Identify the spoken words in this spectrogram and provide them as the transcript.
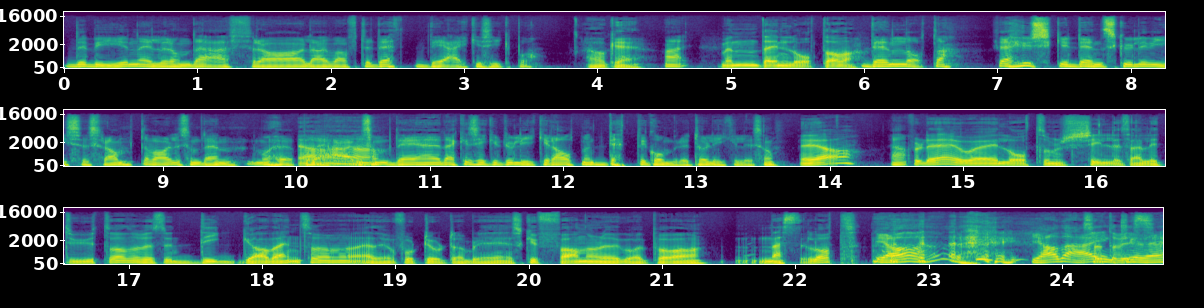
debuten, eller om det er fra 'Live After Death', det er jeg ikke sikker på. Ok. Nei. Men den låta, da? Den låta. For jeg husker den skulle vises fram. Det var liksom den. Du må høre på Ja, det her. Liksom. Det, det er ikke sikkert du liker alt, men dette kommer du til å like, liksom. Ja, Ja. for det er jo ei låt som skiller seg litt ut. Da. Hvis du digger den, så er det jo fort gjort å bli skuffa når du går på neste låt. Ja, ja det er egentlig det.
